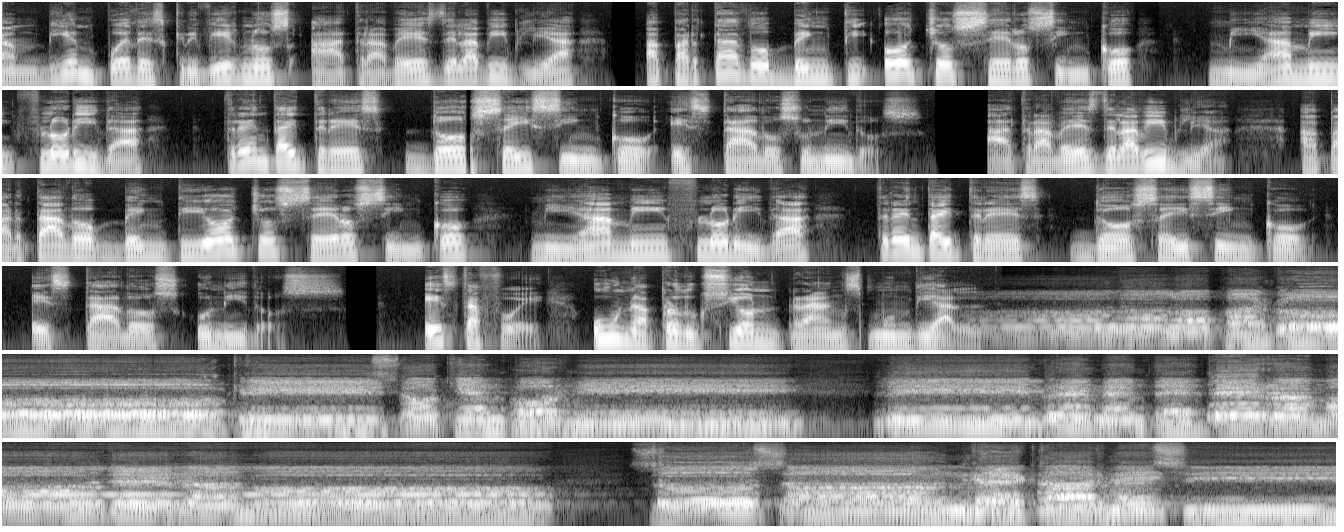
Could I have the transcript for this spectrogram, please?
También puede escribirnos a través de la Biblia, apartado 2805 Miami, Florida 33265, Estados Unidos. A través de la Biblia, apartado 2805, Miami, Florida 33265, Estados Unidos. Esta fue una producción transmundial. Todo lo pagó Cristo quien por mí libremente derramó, derramó su sangre carmesí.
